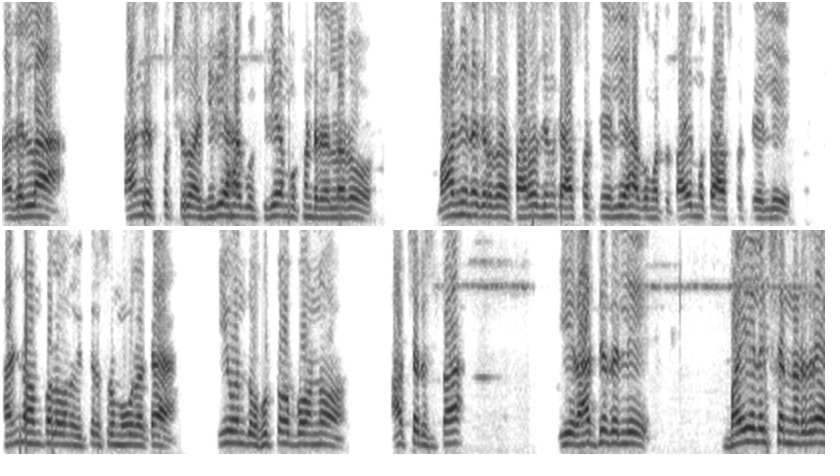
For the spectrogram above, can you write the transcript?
ನಾವೆಲ್ಲ ಕಾಂಗ್ರೆಸ್ ಪಕ್ಷದ ಹಿರಿಯ ಹಾಗೂ ಕಿರಿಯ ಮುಖಂಡರೆಲ್ಲರೂ ಮಾನ್ವಿ ನಗರದ ಸಾರ್ವಜನಿಕ ಆಸ್ಪತ್ರೆಯಲ್ಲಿ ಹಾಗೂ ಮತ್ತು ತಾಯಿ ಮಕ್ಕಳ ಆಸ್ಪತ್ರೆಯಲ್ಲಿ ಹಣ್ಣು ಹಂಪಲವನ್ನು ವಿತರಿಸುವ ಮೂಲಕ ಈ ಒಂದು ಹುಟ್ಟುಹಬ್ಬವನ್ನು ಆಚರಿಸುತ್ತಾ ಈ ರಾಜ್ಯದಲ್ಲಿ ಬೈ ಎಲೆಕ್ಷನ್ ನಡೆದ್ರೆ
